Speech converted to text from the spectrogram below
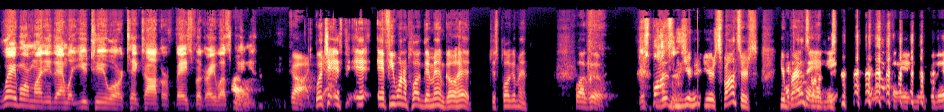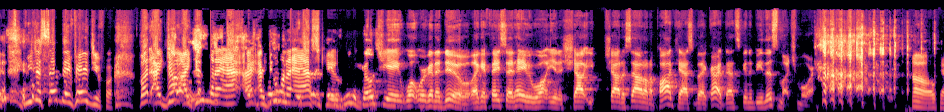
way more money than what YouTube or TikTok or Facebook or anyone else paying Oh, you. God, Which, yeah. if if if you want to plug them in, go ahead. Just plug them in. plug who? Your sponsors. Your, your sponsors, your They're brand paying sponsors. me. Not paying me for this. you just said they paid you for. But I do, I do want to, I, I do want to ask you. We negotiate what we're gonna do. Like if they said, "Hey, we want you to shout shout us out on a podcast," I'd be like, "All right, that's gonna be this much more." Oh, okay,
